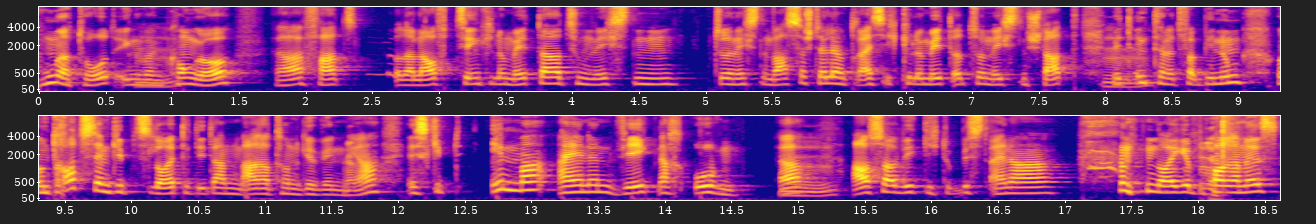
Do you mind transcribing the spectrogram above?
Hungertod irgendwo Mhm. im Kongo, ja, fahrt oder laufe 10 Kilometer zum nächsten, zur nächsten Wasserstelle und 30 Kilometer zur nächsten Stadt mit Internetverbindung. Und trotzdem gibt es Leute, die dann einen Marathon gewinnen. Ja. Es gibt immer einen Weg nach oben. Ja. Außer wirklich, du bist einer Neugeborenes,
